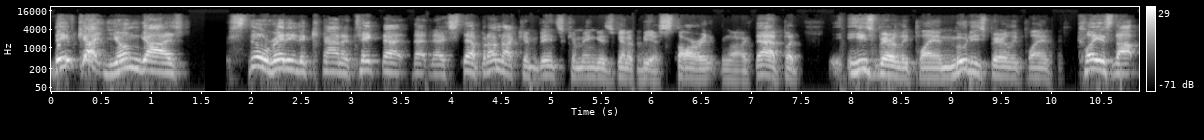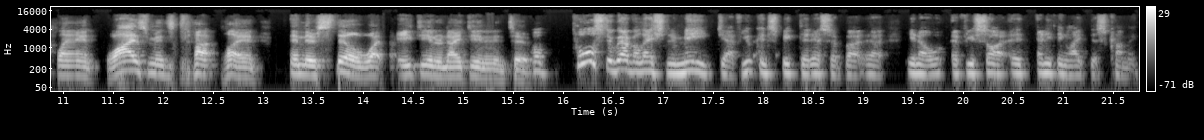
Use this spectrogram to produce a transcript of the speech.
they've got young guys still ready to kind of take that that next step. But I'm not convinced Kuminga is going to be a star or anything like that. But he's barely playing. Moody's barely playing. Klay is not playing. Wiseman's not playing. And they're still what 18 or 19 and two. Well, Poole's the revelation to me, Jeff. You can speak to this about uh, you know if you saw it, anything like this coming.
